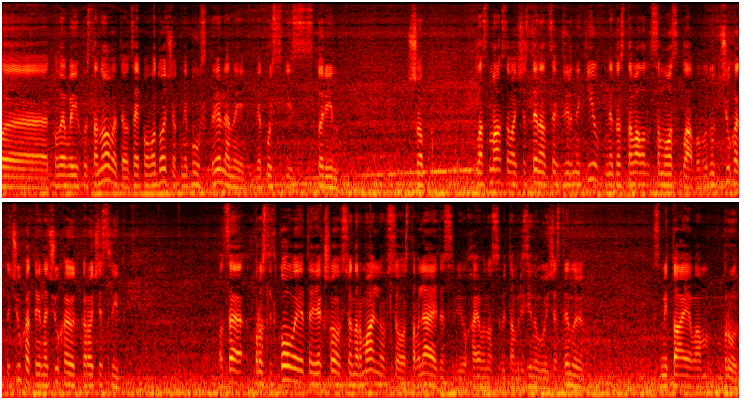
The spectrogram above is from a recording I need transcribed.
е, коли ви їх установите, оцей поводочок не був скривлений в якусь із сторін, щоб пластмасова частина цих двірників не доставала до самого скла, бо будуть чухати, чухати і начухають коротше, слід. Оце прослідковуєте, якщо все нормально, все, оставляєте собі, хай воно собі там резиновою частиною змітає вам бруд.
